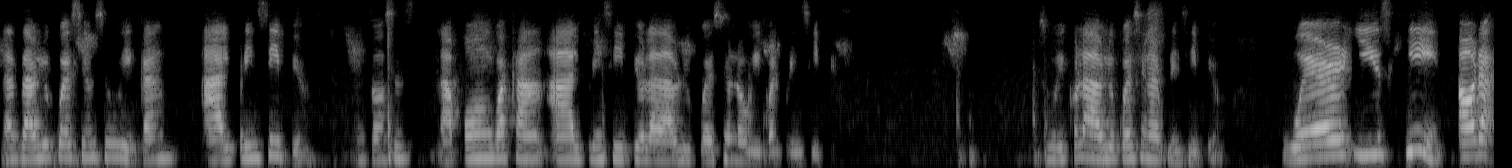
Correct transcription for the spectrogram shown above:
Las W question se ubican al principio. Entonces, la pongo acá al principio, la W question la ubico al principio. Ubico la W question al principio. Where is he? Ahora,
